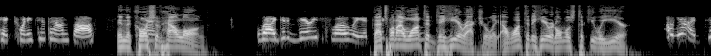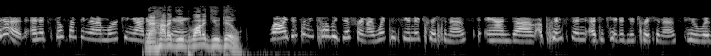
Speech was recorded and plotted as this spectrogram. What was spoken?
take 22 pounds off. In the course and, of how long? Well, I did it very slowly. It That's what me, I wanted to hear, actually. I wanted to hear it almost took you a year. Oh yeah, it did, and it's still something that I'm working at. Now, how did day. you? What did you do? Well, I did something totally different. I went to see a nutritionist and um, a Princeton-educated nutritionist who was,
